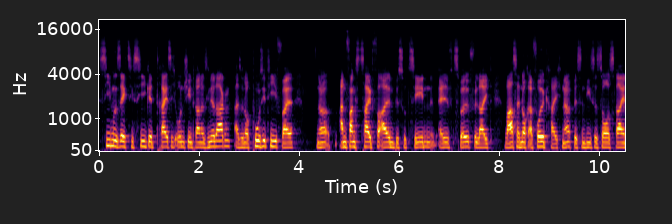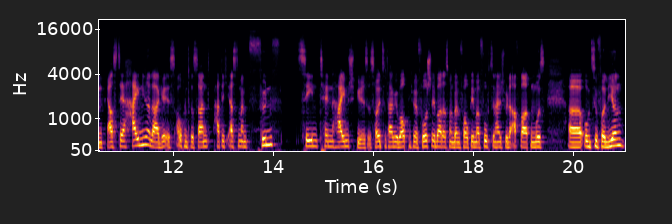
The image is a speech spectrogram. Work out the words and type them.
67 Siege, 30 Unentschieden, 300 Niederlagen. Also noch positiv, weil Ne, Anfangszeit vor allem bis so 10, 11, 12 vielleicht, war es halt noch erfolgreich, ne, bis in die Saisons rein. Erste High-Niederlage ist auch interessant, hatte ich erst in meinem 5 15. Heimspiel. Es ist heutzutage überhaupt nicht mehr vorstellbar, dass man beim VfB mal 15 Heimspiele abwarten muss, äh, um zu verlieren.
